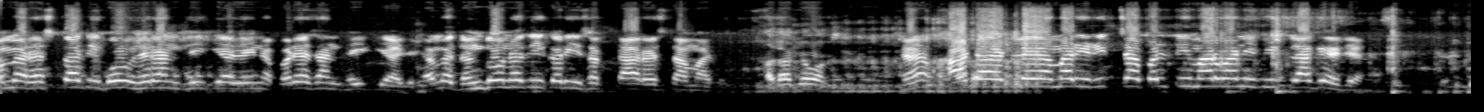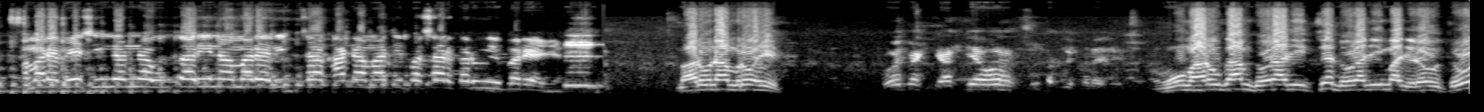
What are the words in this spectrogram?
અમે રસ્તાથી બહુ હેરાન થઈ ગયા છે અને પરેશાન થઈ ગયા છે. અમે ધંધો નથી કરી શકતા રસ્તામાંથી ખાડા કેવા છે? હે? ખાડા એટલે અમારી રિક્ષા પલટી મારવાની બીક લાગે છે. અમારે પેસેન્જર ને ઉતારીને અમારે રિક્ષા ખાડામાંથી પસાર કરવી પડે છે. મારું નામ રોહિત. રોહિતભાઈ ક્યાંથી આવો શું તકલીફ પડે છે? હું મારું ગામ ધોરાજી છે છે ધોરાજીમાં જ રહું છું.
